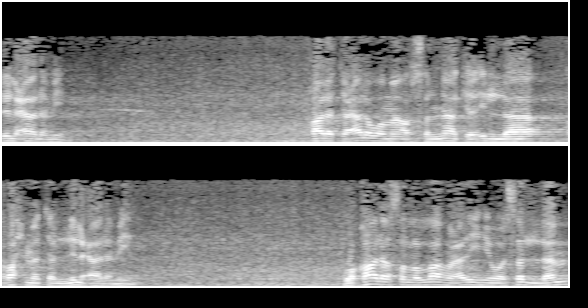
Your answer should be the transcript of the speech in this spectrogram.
للعالمين. قال تعالى وما أرسلناك إلا رحمة للعالمين. وقال صلى الله عليه وسلم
